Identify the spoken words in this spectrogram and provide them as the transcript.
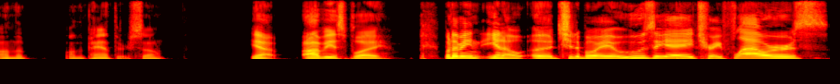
on the on the Panthers. So, yeah, obvious play. But I mean, you know, uh, Chidobe Awuzie, Trey Flowers,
